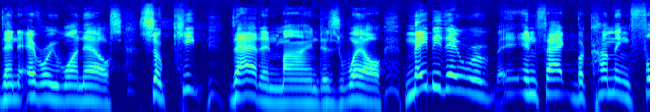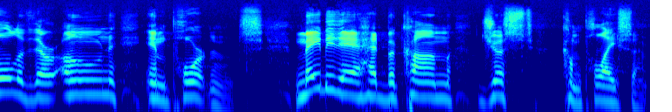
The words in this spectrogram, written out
than everyone else. So keep that in mind as well. Maybe they were, in fact, becoming full of their own importance. Maybe they had become just complacent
